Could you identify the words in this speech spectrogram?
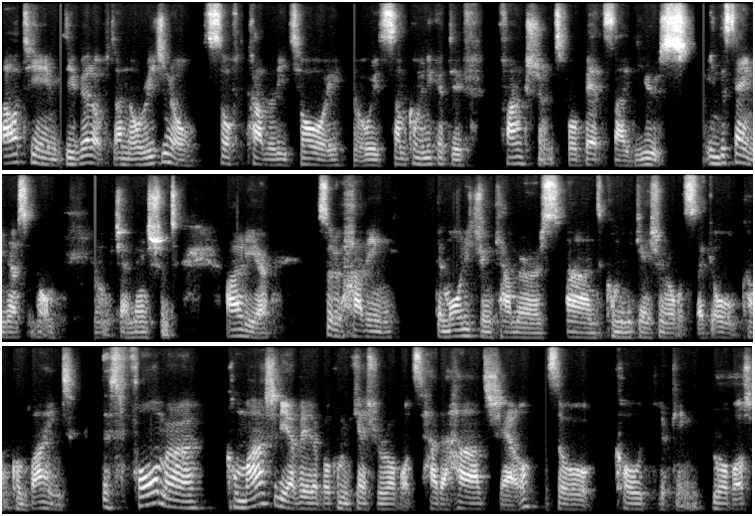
our team developed an original soft cuddly toy with some communicative functions for bedside use in the same nursing home, which I mentioned earlier, sort of having the monitoring cameras and communication robots like all combined. The former commercially available communication robots had a hard shell, so cold looking robot.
